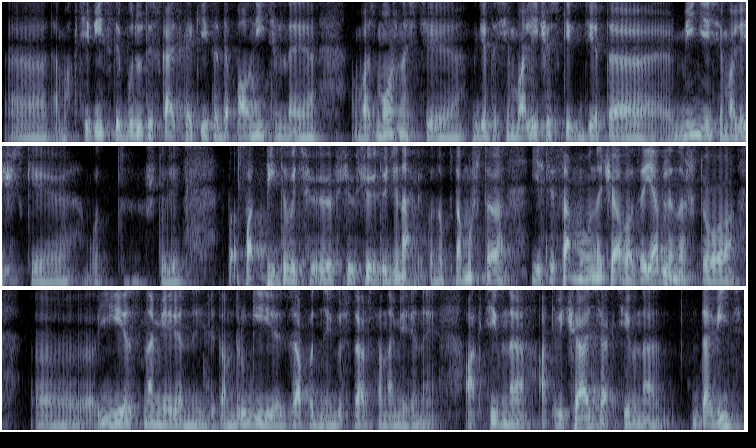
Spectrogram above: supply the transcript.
там, активисты будут искать какие-то дополнительные возможности, где-то символически, где-то менее символически, вот, что ли, подпитывать всю, всю эту динамику. Ну, потому что если с самого начала заявлено, что э, ЕС намерены или там другие западные государства намерены активно отвечать, активно давить,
